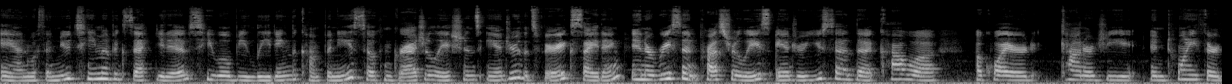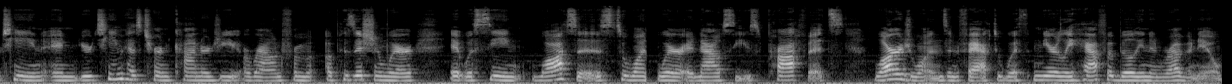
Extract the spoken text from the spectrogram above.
And with a new team of executives, he will be leading the company. So, congratulations, Andrew. That's very exciting. In a recent press release, Andrew, you said that Kawa acquired Conergy in 2013, and your team has turned Conergy around from a position where it was seeing losses to one where it now sees profits, large ones, in fact, with nearly half a billion in revenue.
